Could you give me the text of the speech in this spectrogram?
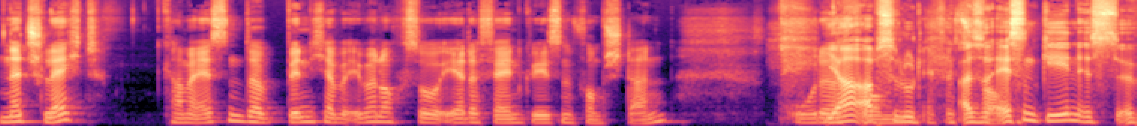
Nicht schlecht, kann man essen. Da bin ich aber immer noch so eher der Fan gewesen vom Stern. Oder ja, vom absolut. FSV. Also essen gehen ist äh,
